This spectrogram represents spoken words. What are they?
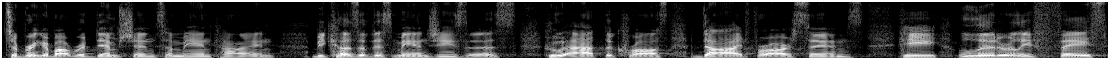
to bring about redemption to mankind because of this man Jesus, who at the cross died for our sins. He literally faced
